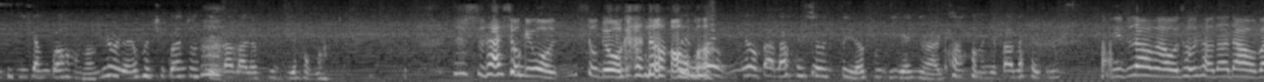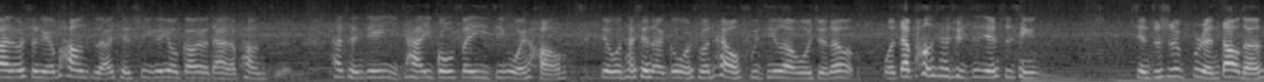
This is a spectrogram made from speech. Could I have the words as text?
腹肌相关好吗？没有人会去关注自己爸爸的腹肌好吗？是他秀给我秀给我看的好吗？没有没有爸爸会秀自己的腹肌给女儿看好吗？你爸爸很厉害。你知道吗？我从小到大，我爸都是个胖子，而且是一个又高又大的胖子。他曾经以他一公分一斤为豪，结果他现在跟我说他有腹肌了。我觉得我再胖下去这件事情，简直是不人道的，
